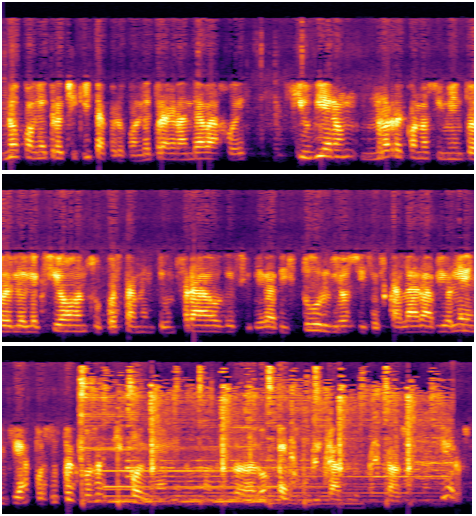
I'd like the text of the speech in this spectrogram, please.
no con letra chiquita, pero con letra grande abajo es si hubiera un no reconocimiento de la elección, supuestamente un fraude, si hubiera disturbios, si se escalara violencia, pues estas cosas sí podrían en un momento dado perjudicar los mercados financieros.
